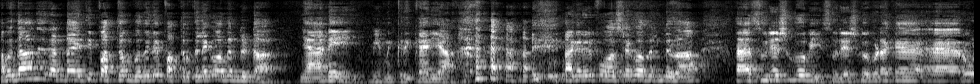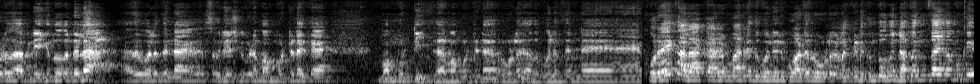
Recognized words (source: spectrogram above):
അപ്പൊ ഇതാണ് രണ്ടായിരത്തി പത്തൊമ്പതിൽ പത്രത്തിലേക്ക് വന്നിട്ടുണ്ട്? ഞാനേ മിമിക്രിക്കാരിയാ. അങ്ങനെ ഒരു പോസ്റ്റൊക്കെ വന്നിട്ടുണ്ട് ഇതാ. സുരേഷ് ഗോപി. സുരേഷ് ഗോപിയുടെ ഒക്കെ റോൾ അഭിനയിക്കുന്നുണ്ടല്ലേ അതുപോലെ തന്നെ സുരേഷ് ഗോപിയുടെ മമ്മൂട്ടിയുടെ ഒക്കെ മമ്മൂട്ടി മമ്മൂട്ടിയുടെ റോൾ അതുപോലെ തന്നെ കുറെ കലാകാരന്മാരുടെ ഇതുപോലെ ഒരുപാട് റോളുകളൊക്കെ എടുക്കും തോന്നുന്നുണ്ട്. അപ്പൊ എന്തായാലും നമുക്ക്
